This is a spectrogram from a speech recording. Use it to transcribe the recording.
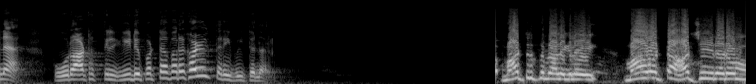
என போராட்டத்தில் ஈடுபட்டவர்கள் தெரிவித்தனர். மாற்றுத்திறனாளிகளை மாவட்ட ஆட்சியரிடம்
